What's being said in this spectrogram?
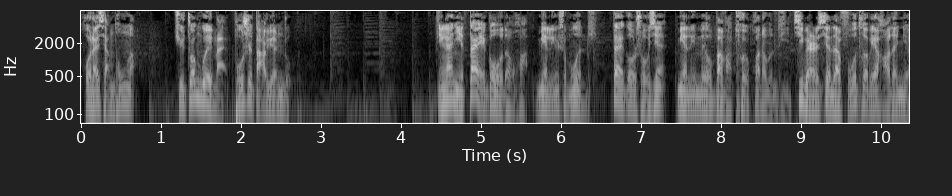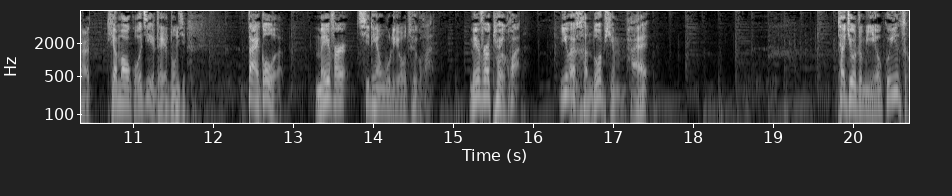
后来想通了，去专柜买不是大冤种。你看，你代购的话面临什么问题？代购首先面临没有办法退换的问题，基本上现在服务特别好的，你说天猫国际这些东西，代购的没法七天无理由退款，没法退换，因为很多品牌它就这么一个规则，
